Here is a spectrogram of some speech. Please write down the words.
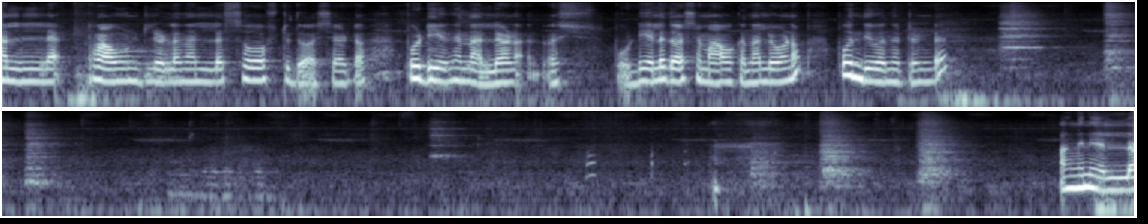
നല്ല റൗണ്ടിലുള്ള നല്ല സോഫ്റ്റ് ദോശ കേട്ടോ പൊടിയൊക്കെ നല്ലോണം പൊടിയല്ല ദോശ മാവൊക്കെ നല്ലോണം പൊന്തി വന്നിട്ടുണ്ട്. അങ്ങനെ എല്ലാ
